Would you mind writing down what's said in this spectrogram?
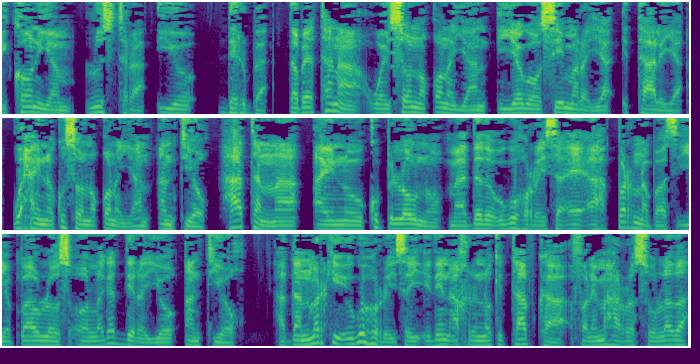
ikoniyam lustra iyo derba. Dabeetana way soo noqonayaan iyagoo sii maraya itaaliya. Waxayna ku soo noqonayaan antiyokh haatanna aynu ku bilowno maaddada ugu horraysa ee ah barnabas iyo bawlos oo laga dirayo antiyokh haddaan markii ugu horraysay idiin akhrino kitaabka falimaha rasuullada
